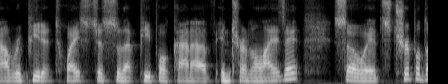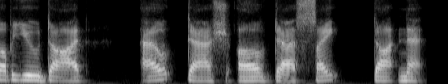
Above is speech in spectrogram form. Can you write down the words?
I'll repeat it twice just so that people kind of internalize it. So it's www.out-of-sight.net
